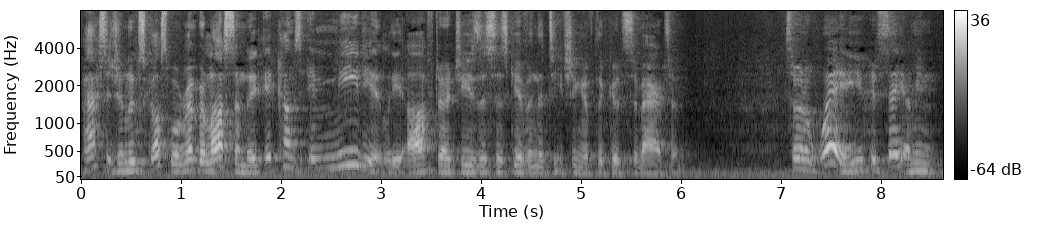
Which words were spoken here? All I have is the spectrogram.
passage in Luke's Gospel, remember last Sunday, it comes immediately after Jesus has given the teaching of the Good Samaritan. So, in a way, you could say, I mean,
